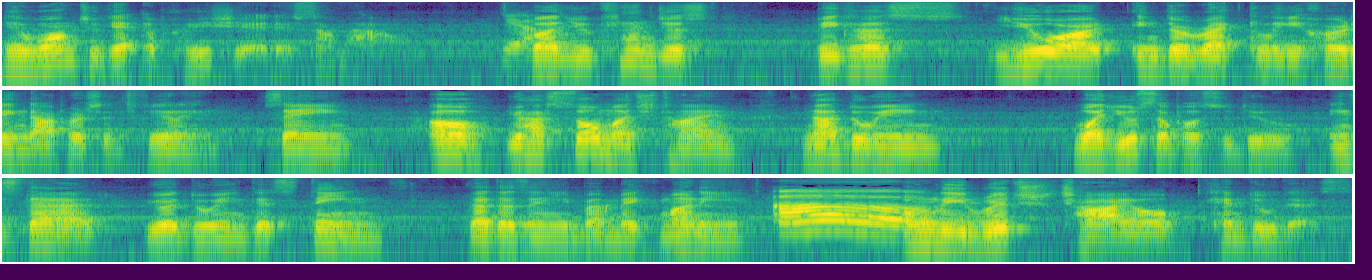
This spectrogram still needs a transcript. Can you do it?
they want to get appreciated somehow. Yeah. But you can't just because you are indirectly hurting that person's feeling, saying, "Oh, you have so much time not doing what you're supposed to do. Instead, you're doing this thing that doesn't even make money. oh. Only rich child can do this."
